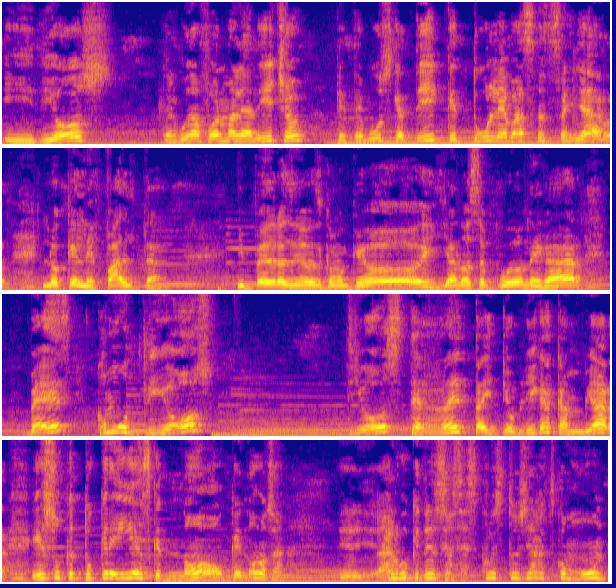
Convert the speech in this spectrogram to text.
y Dios de alguna forma le ha dicho que te busque a ti, que tú le vas a enseñar lo que le falta. Y Pedro así es como que, ¡ay! Ya no se pudo negar. ¿Ves? Cómo Dios, Dios te reta y te obliga a cambiar. Eso que tú creías que no, que no, o sea, eh, algo que tú decías, es que esto ya es común,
